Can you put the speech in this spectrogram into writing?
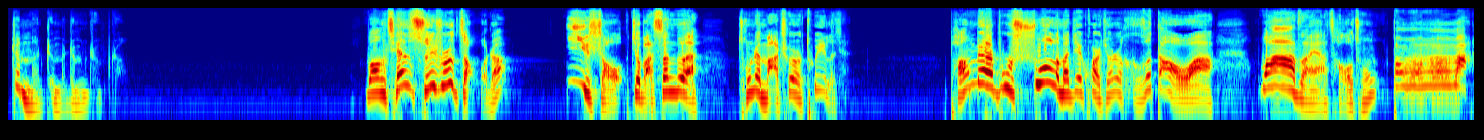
这么这么这么这么着。往前随手走着，一手就把三哥呀从这马车上推了去。旁边不是说了吗？这块全是河道啊、洼子呀、草丛，叭叭叭叭叭，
